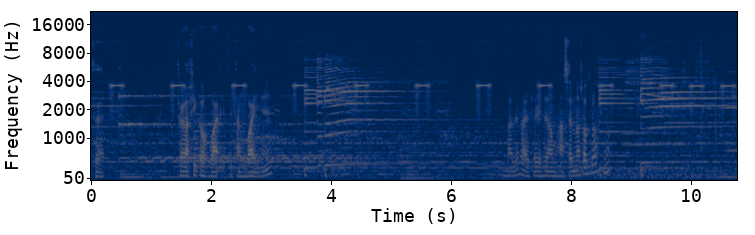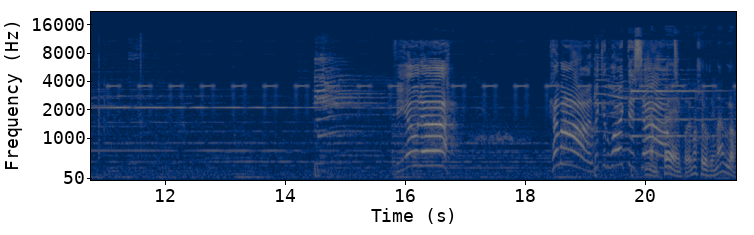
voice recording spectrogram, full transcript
Este, estos gráficos guay, están guay, ¿eh? Vale, parece que vamos a hacer nosotros, ¿no? Mujer, podemos solucionarlo.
